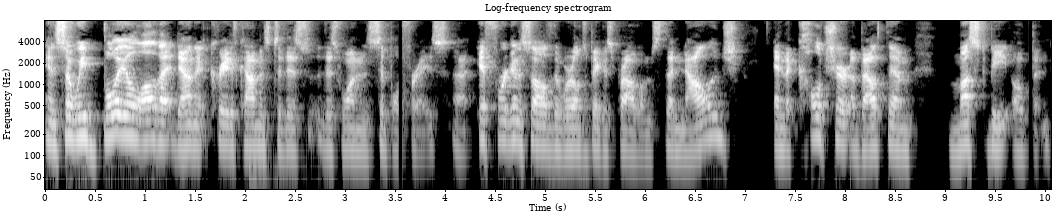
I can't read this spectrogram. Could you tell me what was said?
And so we boil all that down at Creative Commons to this this one simple phrase: uh, If we're going to solve the world's biggest problems, the knowledge and the culture about them must be open.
